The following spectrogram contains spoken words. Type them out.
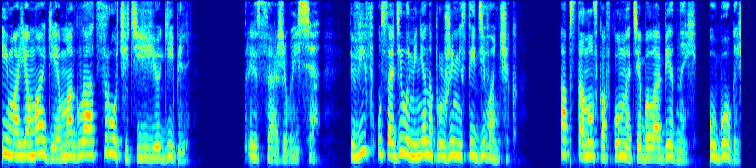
и моя магия могла отсрочить ее гибель. «Присаживайся». Вив усадила меня на пружинистый диванчик. Обстановка в комнате была бедной, убогой.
